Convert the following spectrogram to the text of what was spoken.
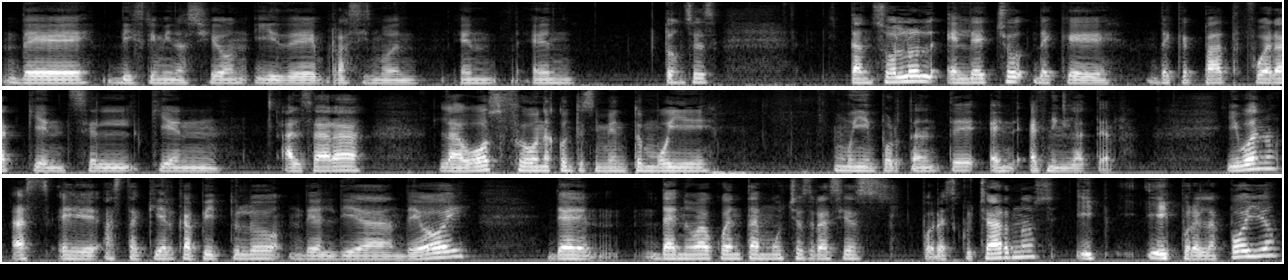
de discriminación y de racismo en, entonces, tan solo el hecho de que, de que Pat fuera quien, se, quien alzara la voz fue un acontecimiento muy, muy importante en, Inglaterra. Y bueno, eh, hasta, aquí el capítulo del día de hoy. De, de nueva cuenta, muchas gracias por escucharnos y, y por el apoyo.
